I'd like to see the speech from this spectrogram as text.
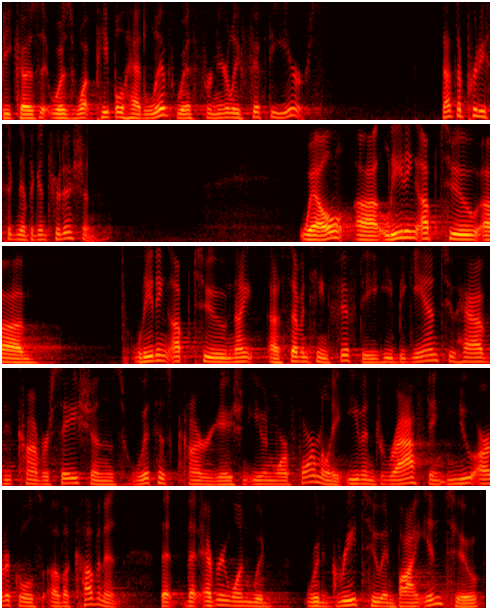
because it was what people had lived with for nearly 50 years. That's a pretty significant tradition. Well, uh, leading up to uh, leading up to ni- uh, 1750, he began to have conversations with his congregation even more formally, even drafting new articles of a covenant that, that everyone would, would agree to and buy into.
